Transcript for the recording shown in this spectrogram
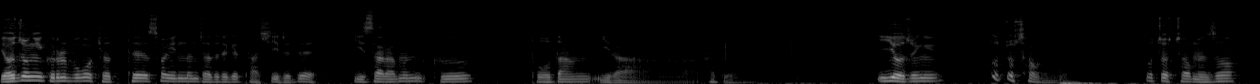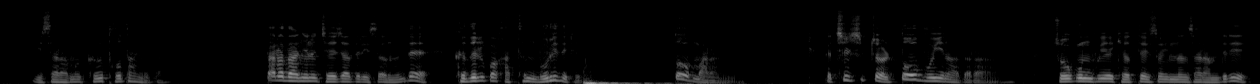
여종이 그를 보고 곁에 서 있는 자들에게 다시 이르되 이 사람은 그 도당이라 하되 이 여종이 또 쫓아오는 거예요. 또 쫓아오면서 이 사람은 그 도당이다. 따라다니는 제자들이 있었는데 그들과 같은 무리들이다. 또 말하는 거예요. 그 70절 또 부인하더라. 조금 후에 곁에 서 있는 사람들이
